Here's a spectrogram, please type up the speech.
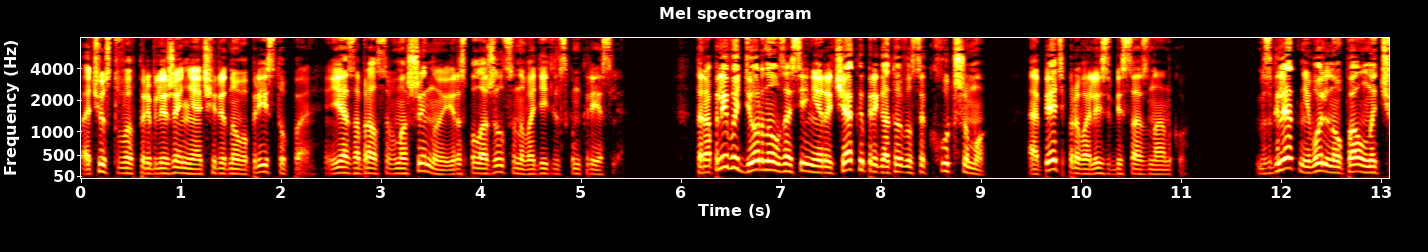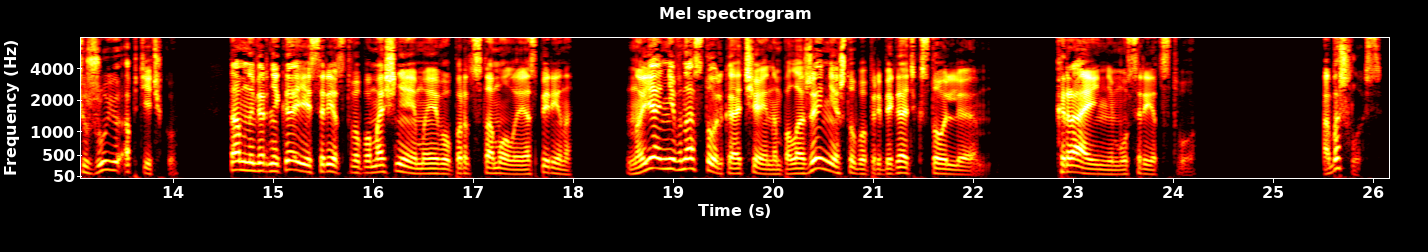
Почувствовав приближение очередного приступа, я забрался в машину и расположился на водительском кресле. Торопливо дернул за синий рычаг и приготовился к худшему. Опять провалюсь в бессознанку. Взгляд невольно упал на чужую аптечку. Там наверняка есть средства помощнее моего парацетамола и аспирина. Но я не в настолько отчаянном положении, чтобы прибегать к столь... Э, крайнему средству. Обошлось.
